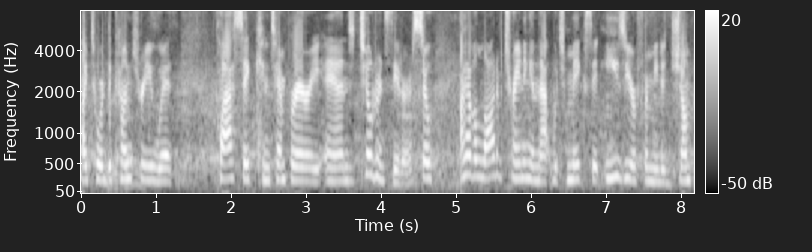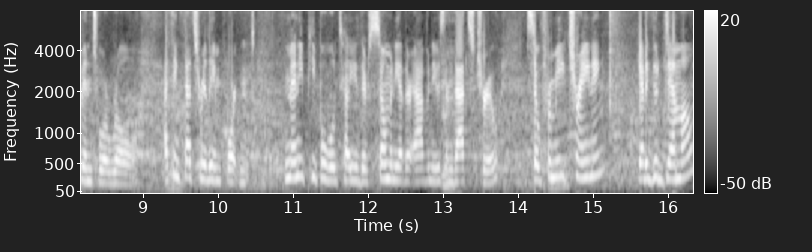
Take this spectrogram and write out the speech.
I toured the country with classic, contemporary, and children's theater. So I have a lot of training in that, which makes it easier for me to jump into a role. I think that's really important. Many people will tell you there's so many other avenues, and that's true. So for me, training, get a good demo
